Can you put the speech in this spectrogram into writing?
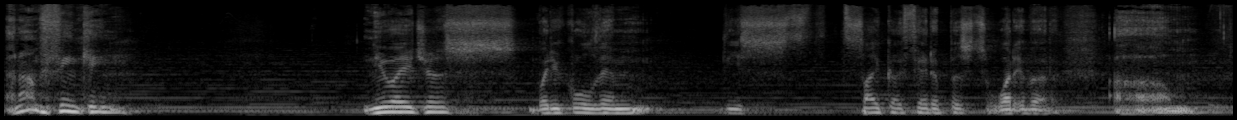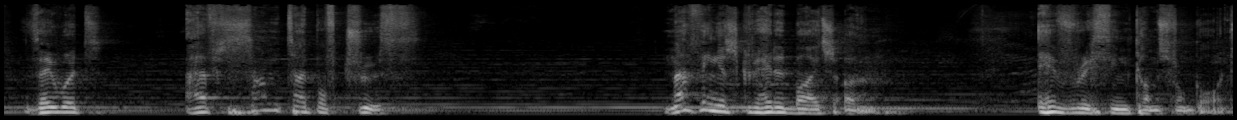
And I'm thinking, New Agers, what do you call them? These psychotherapists, whatever. Um, they would have some type of truth. Nothing is created by its own. Everything comes from God.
